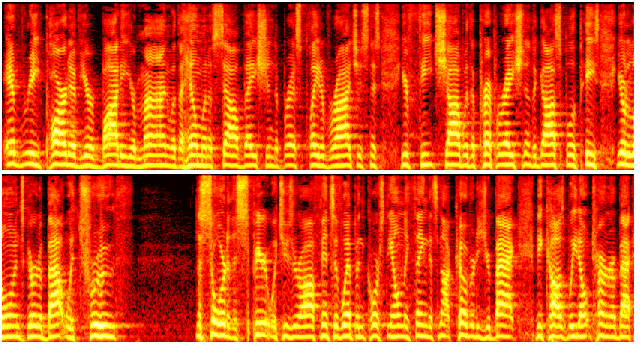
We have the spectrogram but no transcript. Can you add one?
every part of your body, your mind, with a helmet of salvation, the breastplate of righteousness, your feet shod with the preparation of the gospel of peace, your loins girt about with truth the sword of the Spirit, which is your offensive weapon. Of course, the only thing that's not covered is your back because we don't turn our back.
